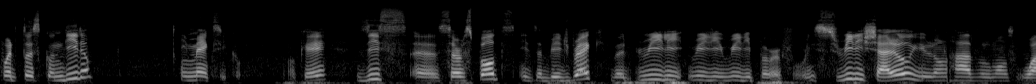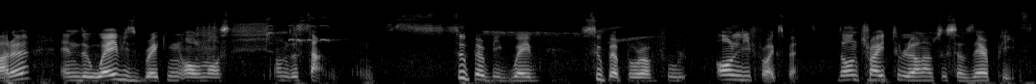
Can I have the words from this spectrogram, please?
Puerto Escondido in Mexico. Okay, this uh, surf spot is a beach break, but really, really, really powerful. It's really shallow. You don't have almost water, and the wave is breaking almost on the sand. And super big wave, super powerful, only for experts. Don't try to learn how to surf there, please.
